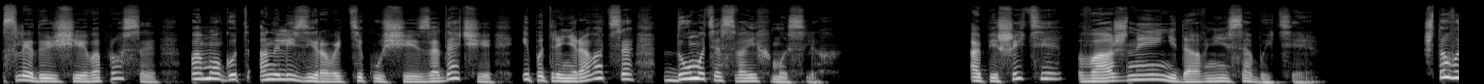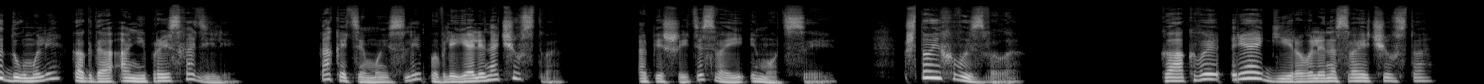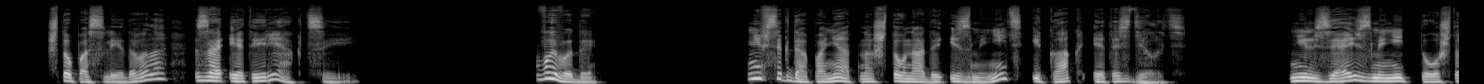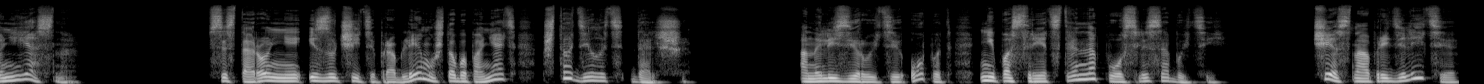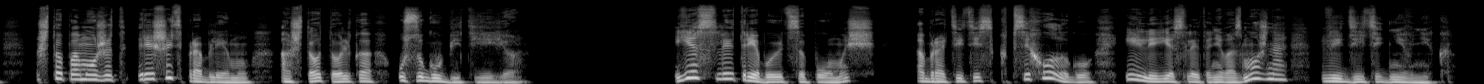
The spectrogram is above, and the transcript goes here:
Следующие вопросы помогут анализировать текущие задачи и потренироваться думать о своих мыслях. Опишите важные недавние события. Что вы думали, когда они происходили? Как эти мысли повлияли на чувства? Опишите свои эмоции. Что их вызвало? Как вы реагировали на свои чувства? Что последовало за этой реакцией? Выводы. Не всегда понятно, что надо изменить и как это сделать. Нельзя изменить то, что неясно. Всесторонне изучите проблему, чтобы понять, что делать дальше. Анализируйте опыт непосредственно после событий. Честно определите, что поможет решить проблему, а что только усугубит ее. Если требуется помощь, обратитесь к психологу или, если это невозможно, ведите дневник.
